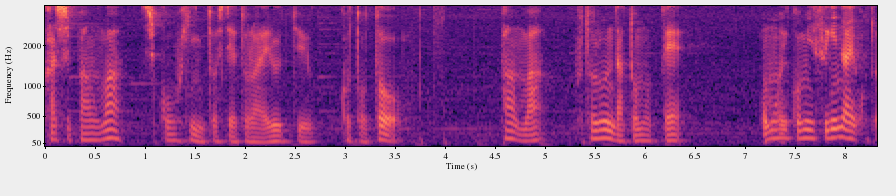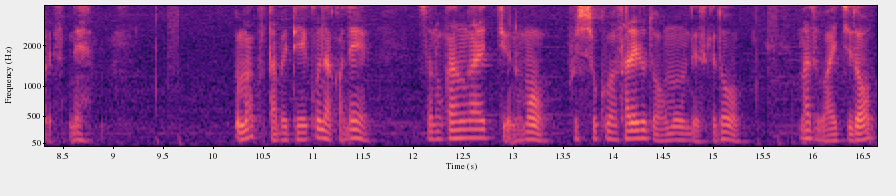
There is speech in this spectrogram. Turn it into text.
菓子パンは嗜好品として捉えるっていうこととパンは太るんだと思って思い込みすぎないことですね。うまく食べていく中でその考えっていうのも払拭はされるとは思うんですけどまずは一度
